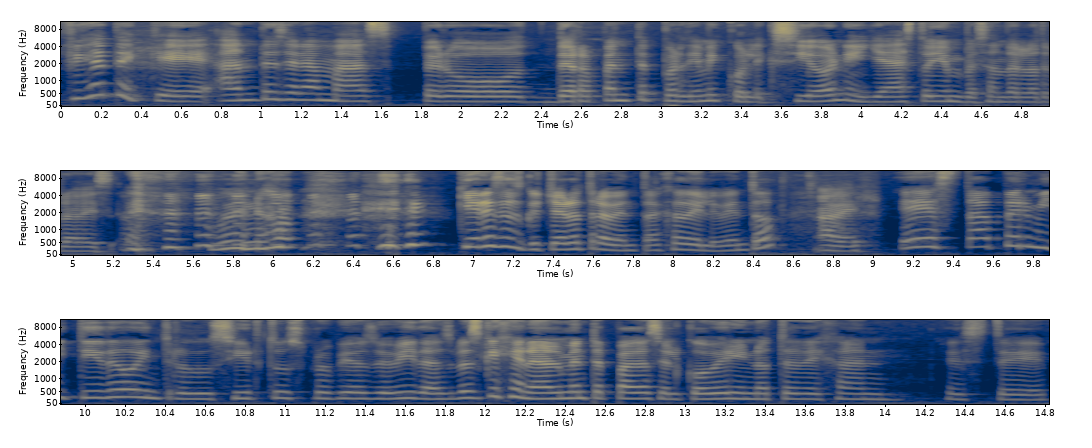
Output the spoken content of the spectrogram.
Fíjate que antes era más, pero de repente perdí mi colección y ya estoy empezándola otra vez. bueno, ¿quieres escuchar otra ventaja del evento? A ver. Está permitido introducir tus propias bebidas. Ves que generalmente pagas el cover y no te dejan este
